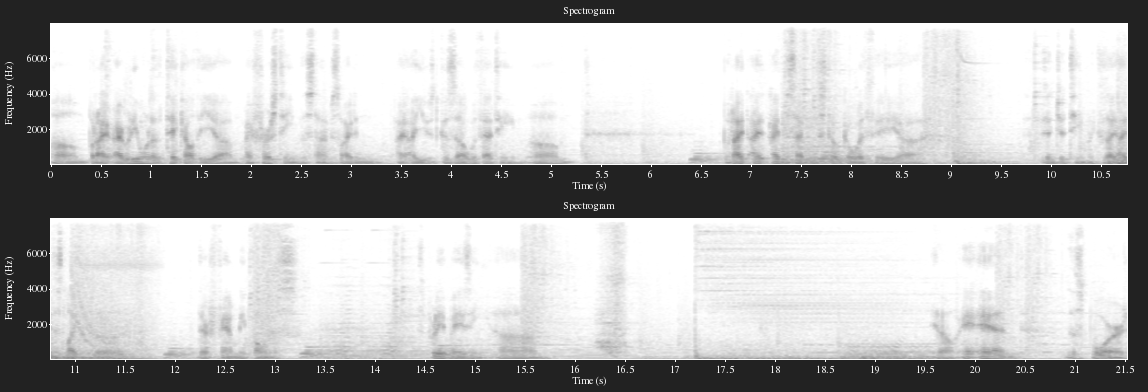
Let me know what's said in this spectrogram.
Um, but I, really wanted to take out the uh, my first team this time, so I didn't. I, I used Gazelle with that team. But I, I, decided to still go with a uh, ninja team because I, I, just like the their family bonus. It's pretty amazing. Um, you know, and, and, this board,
